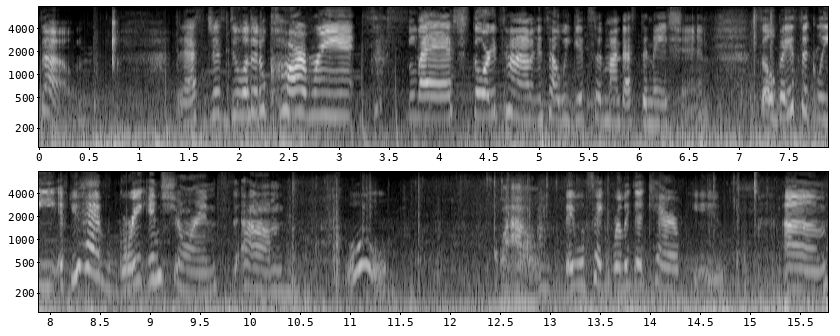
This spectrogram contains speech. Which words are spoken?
So let's just do a little car rant slash story time until we get to my destination. So basically, if you have great insurance, um, ooh, wow, they will take really good care of you. Um,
